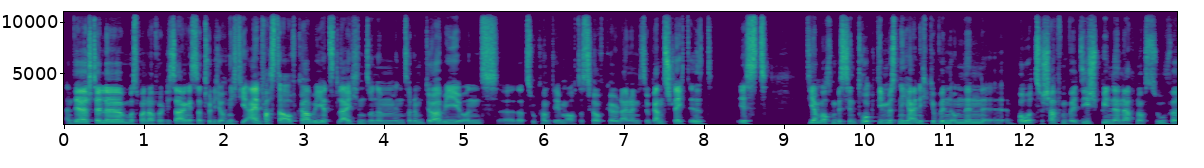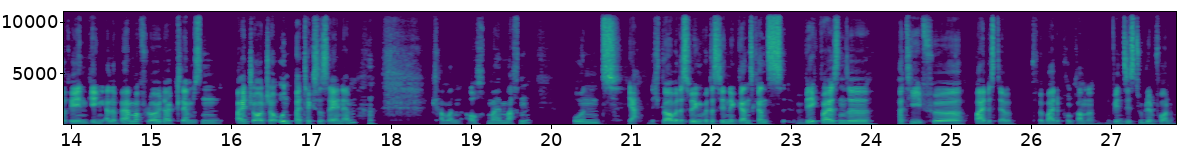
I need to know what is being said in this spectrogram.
an der Stelle muss man auch wirklich sagen, ist natürlich auch nicht die einfachste Aufgabe jetzt gleich in so einem, in so einem Derby und äh, dazu kommt eben auch, dass South Carolina nicht so ganz schlecht ist, ist. Die haben auch ein bisschen Druck, die müssen hier eigentlich gewinnen, um einen äh, Bowl zu schaffen, weil sie spielen danach noch souverän gegen Alabama, Florida, Clemson, bei Georgia und bei Texas AM. Kann man auch mal machen. Und ja, ich glaube, deswegen wird das hier eine ganz, ganz wegweisende Partie für beides der, für beide Programme. Wen siehst du denn vorne?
